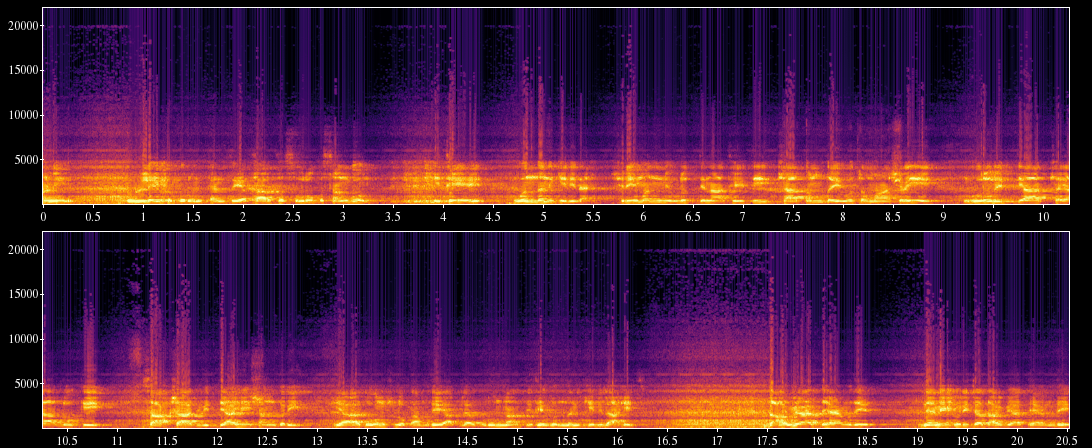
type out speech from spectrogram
आणि उल्लेख करून त्यांचे यथार्थ स्वरूप सांगून इथे वंदन केलेलं आहे. श्रीमन निवृत्तीनाथेती ख्यातम दैवतमाश्रये गुरुरित्याख्यया लोके. साक्षात विद्या ही शंकरी या दोन श्लोकामध्ये आपल्या गुरूंना तिथे वंदन केलेलं आहेच दहाव्या अध्यायामध्ये ज्ञानेश्वरीच्या दहाव्या अध्यायामध्ये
